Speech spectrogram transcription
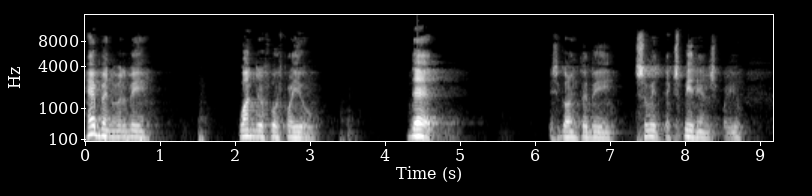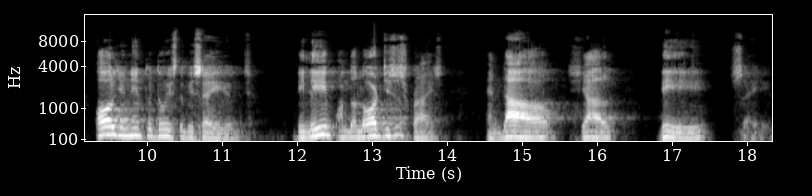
heaven will be wonderful for you. Death is going to be sweet experience for you. All you need to do is to be saved. Believe on the Lord Jesus Christ, and thou shalt be saved.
